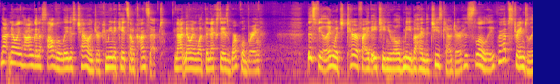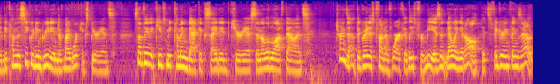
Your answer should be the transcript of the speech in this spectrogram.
not knowing how I'm going to solve the latest challenge or communicate some concept, not knowing what the next day's work will bring. This feeling, which terrified 18 year old me behind the cheese counter, has slowly, perhaps strangely, become the secret ingredient of my work experience. Something that keeps me coming back excited, curious, and a little off balance. Turns out the greatest fun of work, at least for me, isn't knowing at all, it's figuring things out.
